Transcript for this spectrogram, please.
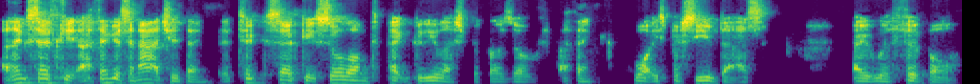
I think Southgate. I think it's an attitude thing. It took Southgate so long to pick Grealish because of I think what he's perceived as out with football.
